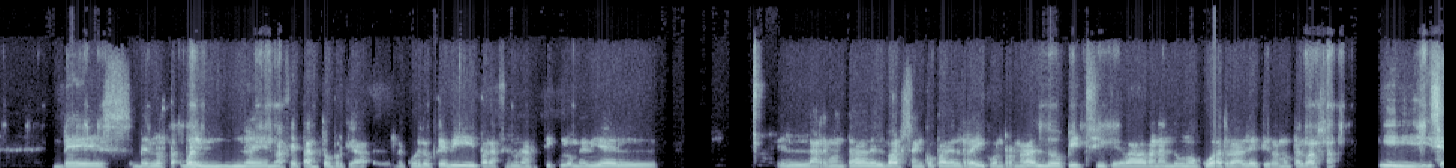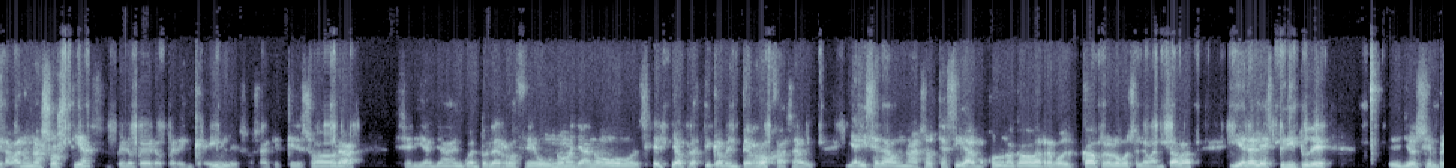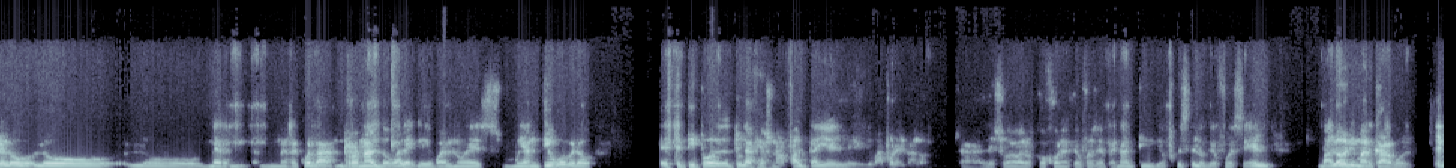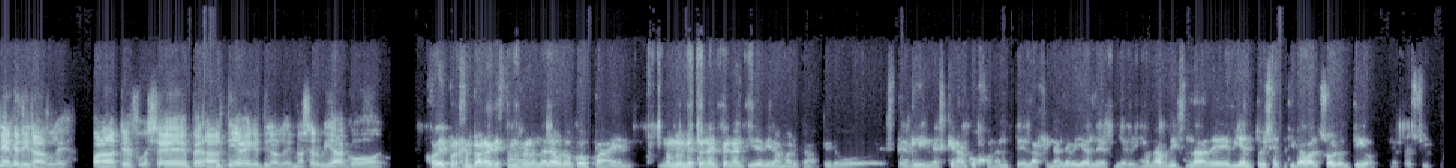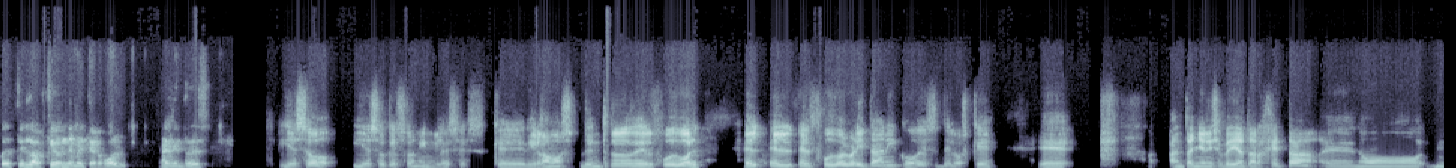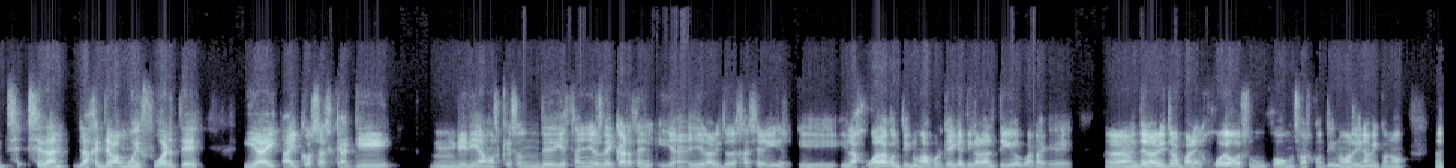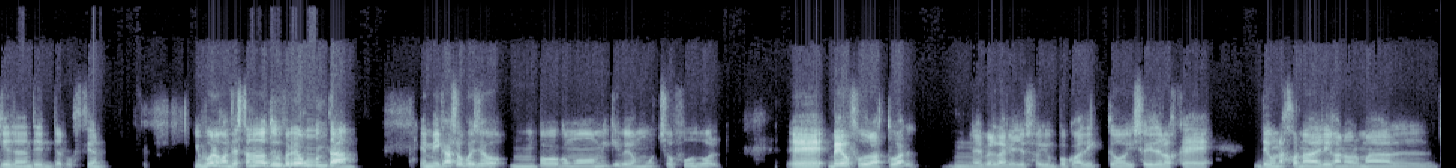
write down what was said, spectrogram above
ves, ves los... Bueno, no, hace tanto, porque recuerdo que vi, para hacer un artículo, me vi el, la remontada del Barça en Copa del Rey con Ronaldo, Pizzi, que va ganando 1-4 al Atleti y remonta al Barça, y, se daban unas hostias, pero, pero, pero increíbles. O sea, que, que eso ahora sería ya, en cuanto le roce uno, ya no sería prácticamente roja, ¿sabes? Y ahí se daba unas hostias, sí, a lo mejor uno acababa revolcado, pero luego se levantaba y era el espíritu de, eh, yo siempre lo, me, recuerda Ronaldo, ¿vale? Que igual no es muy antiguo, pero este tipo, de, tú le hacías una falta y él iba por el balón. O sea, le subaba los cojones que fuese penalti, que fuese lo que fuese él, balón y marcar gol. Tenía que tirarle. Para que fuese penalti había que tirarle. No servía con, Joder, por ejemplo, ahora que estamos hablando de la Eurocopa, no me meto en el penalti de Dinamarca, pero Sterling es que era acojonante. En la final le veías, le, venía una brisna de viento y se tiraba al suelo el tío. Pero sí, pues tienes la opción de meter gol. Entonces. Y eso, y eso que son ingleses, que digamos, dentro del fútbol, el, fútbol británico es de los que eh, antaño ni se pedía tarjeta, eh, no se, dan, la gente va muy fuerte y hay, hay cosas que aquí Mm, diríamos que son de 10 años de cárcel y allí el árbitro deja seguir y, la jugada continúa, porque hay que tirar al tío para que realmente el árbitro para el juego es un juego mucho más continuo, más dinámico, no, no tiene tanta interrupción. Y bueno, contestando a tu pregunta, en mi caso, pues yo, un poco como Miki, veo mucho fútbol, eh, veo fútbol actual. Mm, es verdad que yo soy un poco adicto y soy de los que de una jornada de liga normal,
